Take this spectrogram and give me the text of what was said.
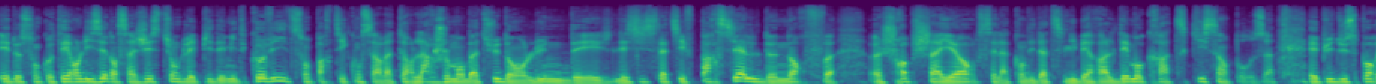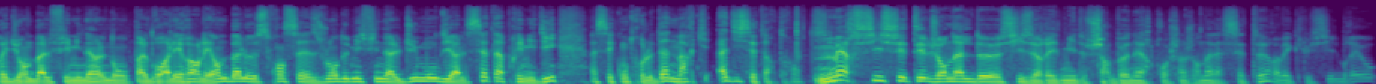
est de son côté enlisé dans sa gestion de l'épidémie de Covid. Son parti conservateur largement battu dans l'une des législatives partielles de North Shropshire. C'est la candidate libérale démocrate qui s'impose. Et puis du sport et du handball féminin, elles n'ont pas le droit à l'erreur. Les handballeuses françaises jouent en demi-finale du mondial cet après-midi. C'est contre le Danemark à 17h30. Merci, c'était le journal de 6h30 de Charles Bonner. Prochain journal à 7h avec Lucille Bréau.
